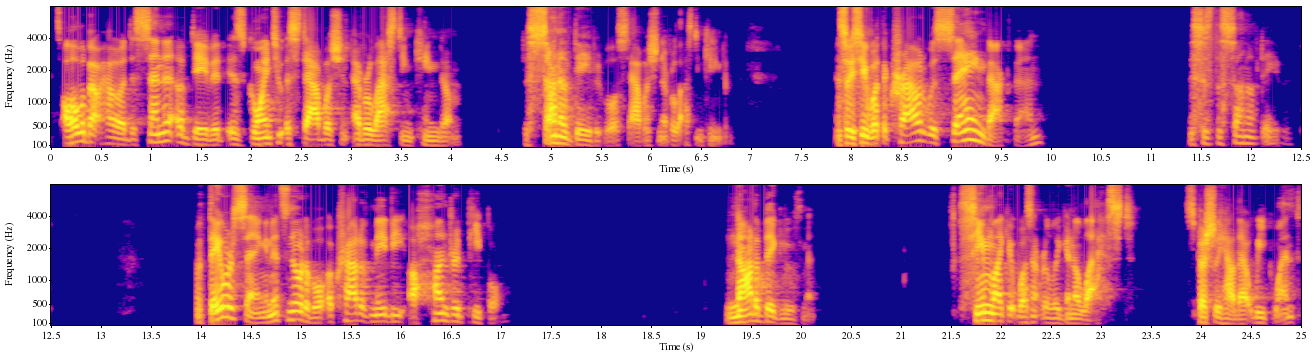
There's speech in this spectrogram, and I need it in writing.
It's all about how a descendant of David is going to establish an everlasting kingdom. The Son of David will establish an everlasting kingdom. And so you see what the crowd was saying back then this is the Son of David. What they were saying, and it's notable, a crowd of maybe 100 people. Not a big movement. Seemed like it wasn't really going to last, especially how that week went.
